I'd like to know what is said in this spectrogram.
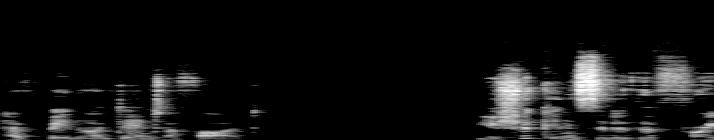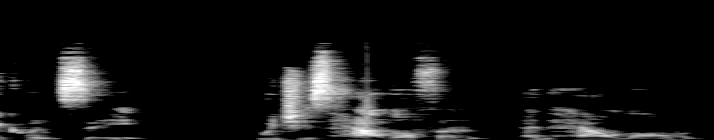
have been identified. You should consider the frequency, which is how often and how long,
